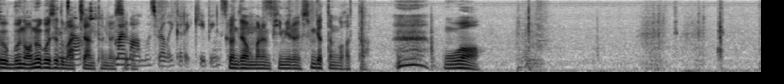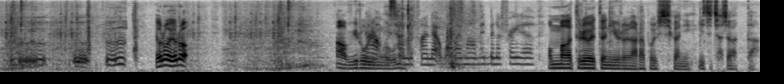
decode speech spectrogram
그 문 어느 곳에도 맞지 않던 열쇠가. 그런데 엄마는. 비밀을 숨겼던 것 같다. 우와. 열어 열어. 아 위로 올리는 거구나. 엄마가 두려워했던 이유를 알아볼 시간이 이제 찾아왔다.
